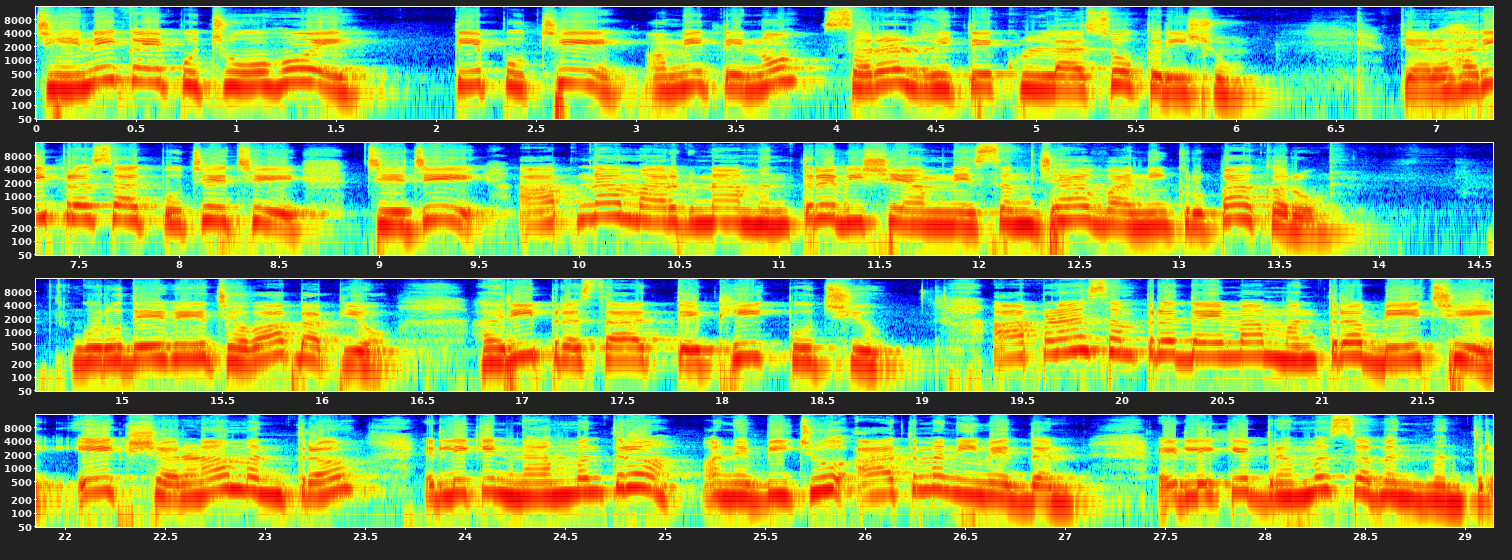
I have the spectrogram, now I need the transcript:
જેને કંઈ પૂછવું હોય તે પૂછે, અમે તેનો સરળ રીતે ખુલાસો કરીશું. ત્યારે હરિપ્રસાદ પૂછે છે, જે જે આપના માર્ગના મંત્ર વિશે અમને સમજાવવાની કૃપા કરો. ગુરુદેવે જવાબ આપ્યો. હરિપ્રસાદ તે ઠીક પૂછ્યું, આપણા સંપ્રદાયમાં મંત્ર બે છે. એક શરણા મંત્ર એટલે કે નામ મંત્ર અને બીજું આત્મનિવેદન, એટલે કે બ્રહ્મ સંબંધ મંત્ર.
